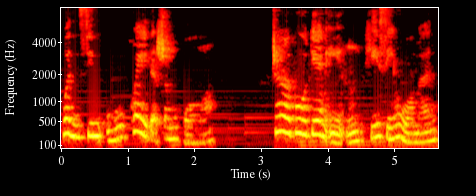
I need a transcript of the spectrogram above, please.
问心无愧的生活。”这部电影提醒我们：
